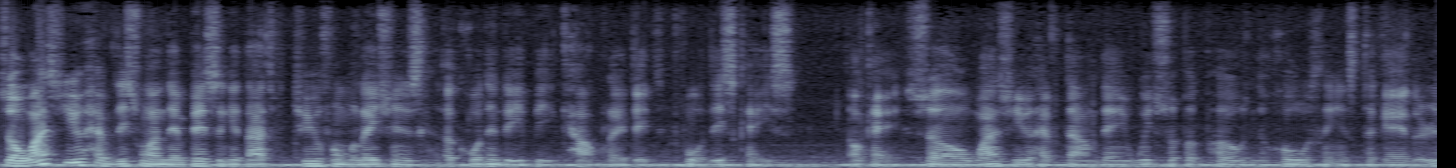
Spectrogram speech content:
So once you have this one, then basically that two formulations accordingly be calculated for this case. Okay, so once you have done, then we superpose the whole things together.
